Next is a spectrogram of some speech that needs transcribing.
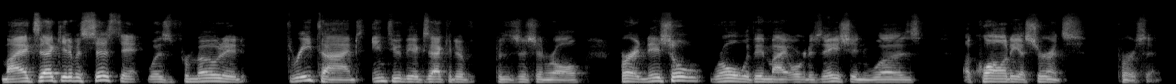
My executive assistant was promoted three times into the executive position role. Her initial role within my organization was a quality assurance person.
